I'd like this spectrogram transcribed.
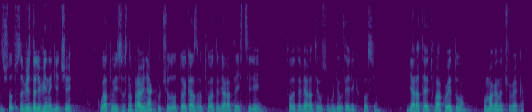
Защото са виждали винаги, че когато Исус направи някакво чудо, той казва, твоята вяра те изцели, твоята вяра те освободи от еди какво си. Вярата е това, което помага на човека.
